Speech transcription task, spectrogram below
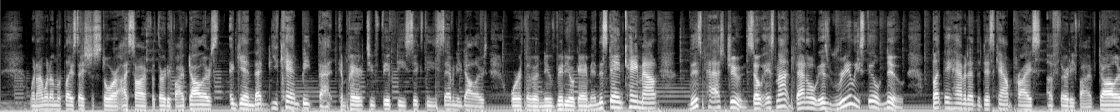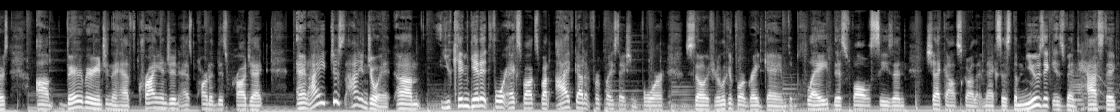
when I went on the PlayStation Store, I saw it for $35. Again, that you can't beat that compared to $50, $60, 70 dollars worth of a new video game. And this game came out this past June. So it's not that old. It's really still new, but they have it at the discount price of $35. Um, very, very interesting. They have CryEngine as part of this project and I just I enjoy it. Um, you can get it for Xbox, but I've got it for PlayStation 4. So if you're looking for a great game to play this fall season, check out Scarlet Nexus. The music is fantastic.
